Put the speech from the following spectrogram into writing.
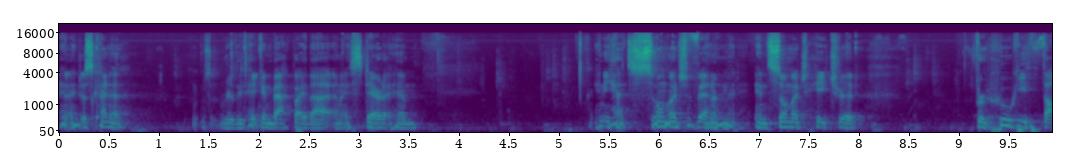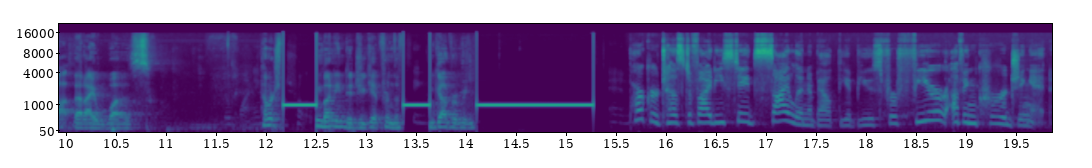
And I just kind of was really taken back by that, and I stared at him. And he had so much venom and so much hatred for who he thought that I was. How much money did you get from the government? Parker testified he stayed silent about the abuse for fear of encouraging it.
